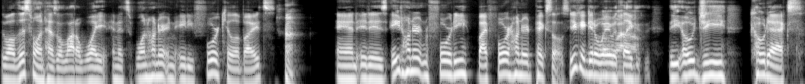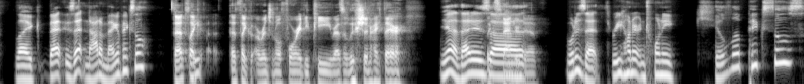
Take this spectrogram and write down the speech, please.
Well, this one has a lot of white and it's 184 kilobytes. Huh. And it is 840 by 400 pixels. You could get away Oh, with wow. like the OG Kodaks. Like that is that not a megapixel? That's like that's like original 480p resolution right there. Yeah, that is Like uh what is that? 320 kilopixels?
